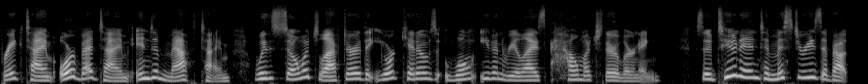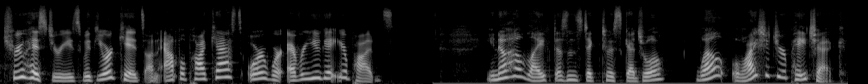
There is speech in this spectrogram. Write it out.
break time, or bedtime into math time with so much laughter that your kiddos won't even realize how much they're learning. So tune in to Mysteries About True Histories with your kids on Apple Podcasts or wherever you get your pods. You know how life doesn't stick to a schedule? Well, why should your paycheck?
